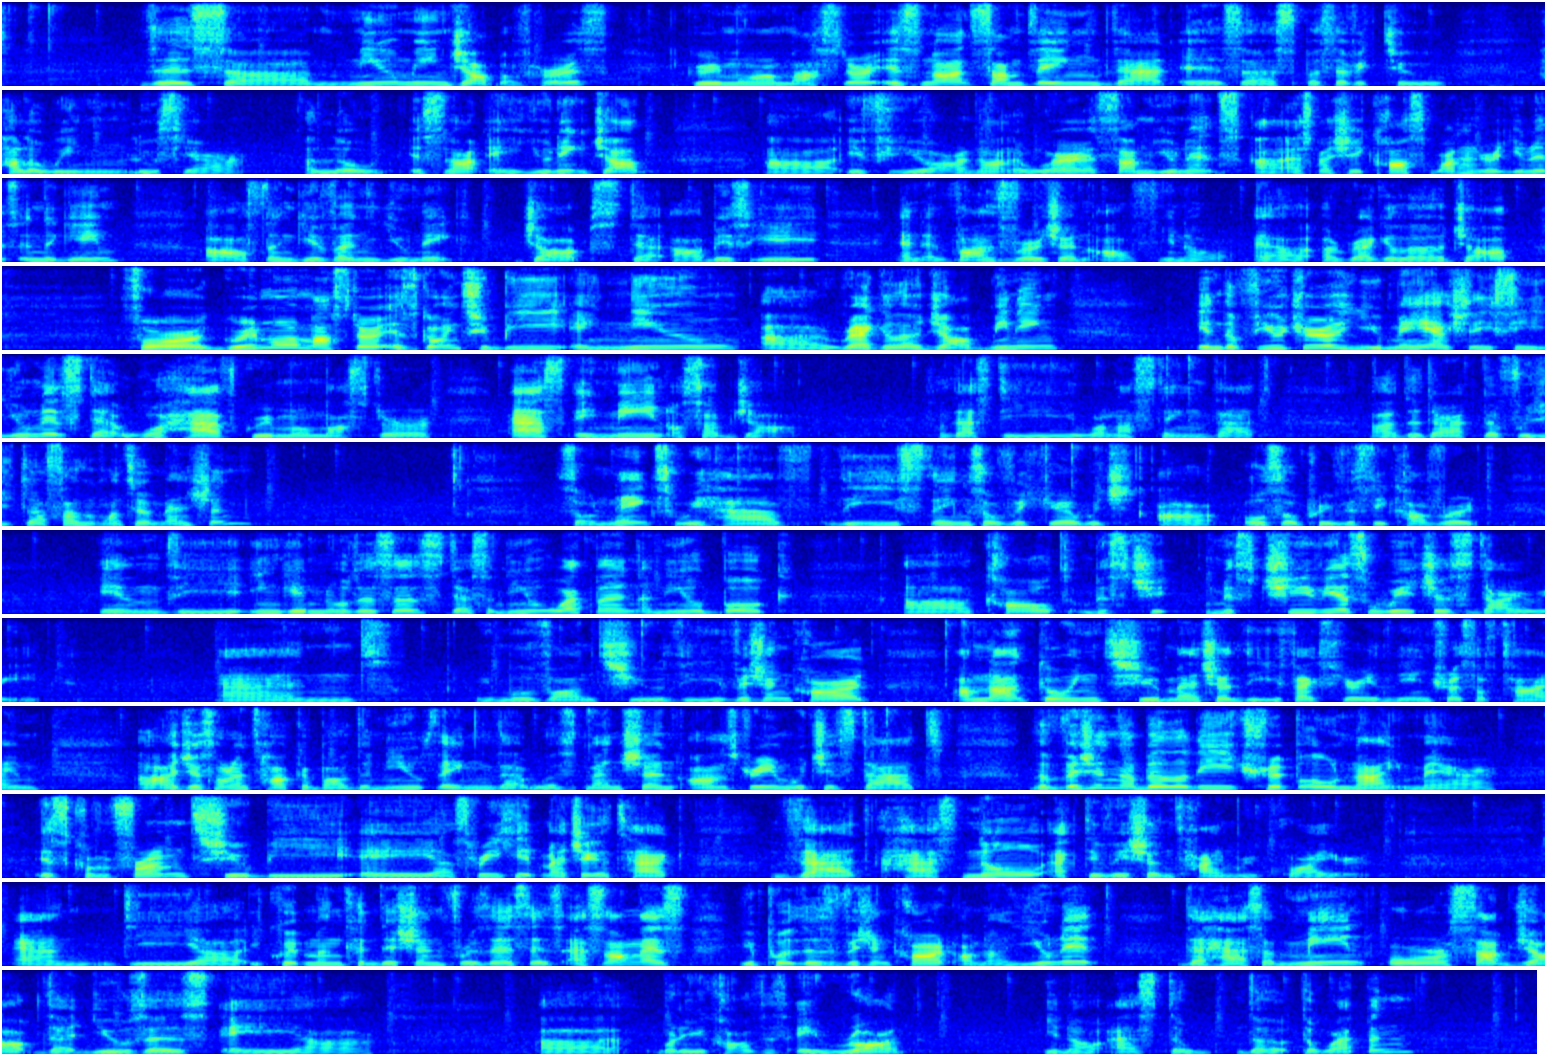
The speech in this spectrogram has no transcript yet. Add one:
this um, new main job of hers, Grimoire Master, is not something that is uh, specific to Halloween Lu'cia alone. It's not a unique job. Uh, if you are not aware, some units, uh, especially cost 100 units in the game, are often given unique jobs that are basically an advanced version of you know a, a regular job. For Grimoire Master is going to be a new uh, regular job, meaning in the future you may actually see units that will have Grimoire Master as a main or sub job. So that's the one last thing that uh, the director Fujita-san wanted to mention. So next we have these things over here which are also previously covered in the in-game notices, there's a new weapon, a new book uh, called Mischie Mischievous Witch's Diary. And we move on to the vision card. I'm not going to mention the effects here in the interest of time. Uh, I just want to talk about the new thing that was mentioned on stream, which is that the vision ability Triple Nightmare is confirmed to be a, a three-hit magic attack that has no activation time required and the uh, equipment condition for this is as long as you put this vision card on a unit that has a main or sub job that uses a uh, uh, what do you call this? A rod you know as the the, the weapon.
